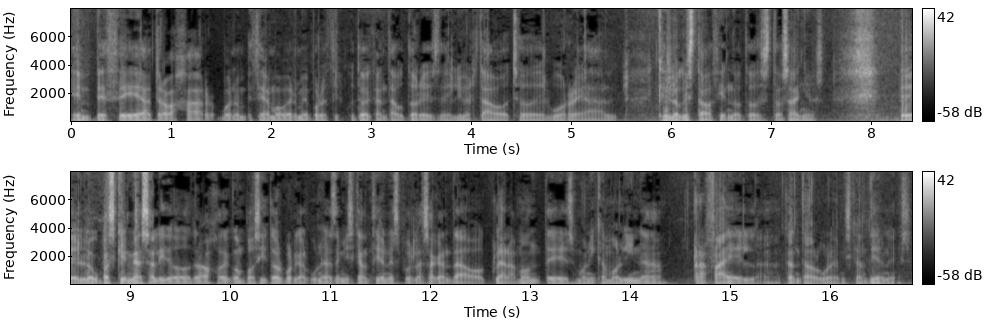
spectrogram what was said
empecé a trabajar, bueno, empecé a moverme por el circuito de cantautores de Libertad 8, del Búho Real, que es lo que he estado haciendo todos estos años. Eh, lo que pasa es que me ha salido trabajo de compositor porque algunas de mis canciones pues las ha cantado Clara Montes, Mónica Molina, Rafael ha cantado algunas de mis canciones.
